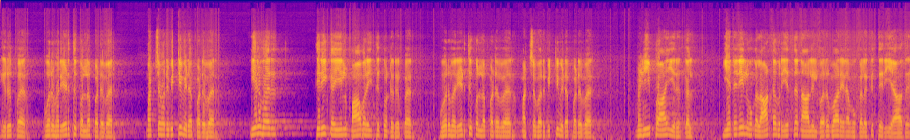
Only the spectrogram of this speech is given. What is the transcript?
இருப்பர் ஒருவர் எடுத்துக்கொள்ளப்படுவர் மற்றவர் விட்டுவிடப்படுவர். இருவர் திரிகையில் மாவரைத்து கொண்டிருப்பர் ஒருவர் எடுத்துக்கொள்ளப்படுவர் மற்றவர் விட்டுவிடப்படுவர். விழிப்பாய் இருங்கள். ஏனெனில் உங்கள் ஆண்டவர் எந்த நாளில் வருவார் என உங்களுக்கு தெரியாது.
